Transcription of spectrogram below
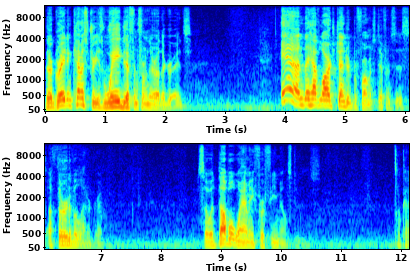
their grade in chemistry is way different from their other grades. And they have large gendered performance differences, a third of a letter grade. So a double whammy for female students. Okay.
